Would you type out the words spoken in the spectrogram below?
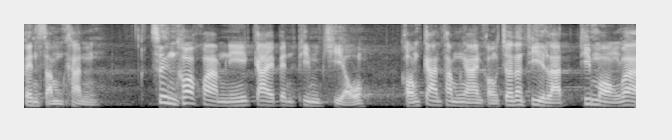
เป็นสำคัญ ซึ่งข้อความนี้กลายเป็นพิมพ์เขียวของการทำงานของเจ้าหน้าที่รัฐที่มองว่า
